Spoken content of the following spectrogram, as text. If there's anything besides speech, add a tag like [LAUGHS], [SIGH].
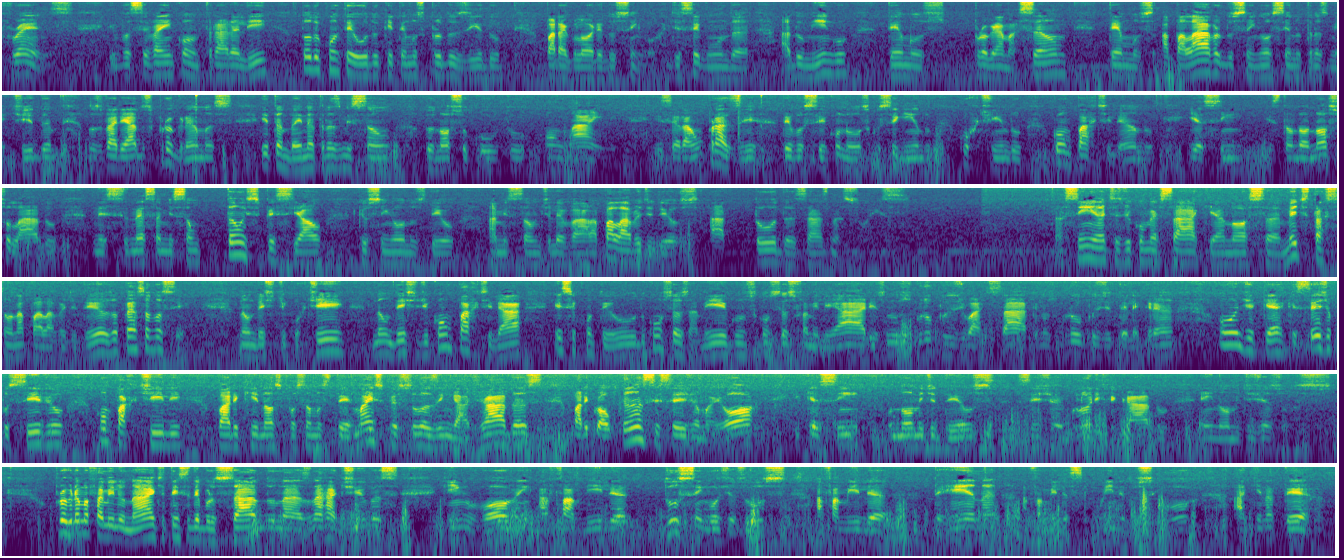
Friends e você vai encontrar ali todo o conteúdo que temos produzido para a glória do Senhor. De segunda a domingo temos programação, temos a palavra do Senhor sendo transmitida nos variados programas e também na transmissão do nosso culto online. E será um prazer ter você conosco, seguindo, curtindo, compartilhando e assim estando ao nosso lado nesse, nessa missão tão especial que o Senhor nos deu a missão de levar a palavra de Deus a todas as nações. Assim, antes de começar aqui a nossa meditação na palavra de Deus, eu peço a você, não deixe de curtir, não deixe de compartilhar esse conteúdo com seus amigos, com seus familiares, nos grupos de WhatsApp, nos grupos de Telegram, onde quer que seja possível, compartilhe para que nós possamos ter mais pessoas engajadas, para que o alcance seja maior e que assim o nome de Deus seja glorificado em nome de Jesus. O programa Família Unite tem se debruçado nas narrativas que envolvem a família do Senhor Jesus, a família terrena, a família sanguínea do Senhor aqui na terra.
